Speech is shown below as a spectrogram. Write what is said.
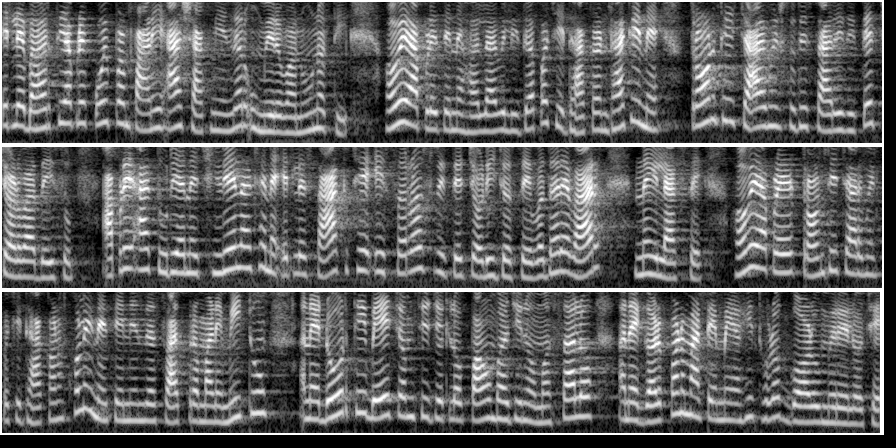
એટલે બહારથી આપણે કોઈ પણ પાણી આ શાકની અંદર ઉમેરવાનું નથી. હવે આપણે તેને હલાવી લીધા પછી ઢાંકણ ઢાંકીને ત્રણથી ચાર મિનિટ સુધી સારી રીતે ચડવા દઈશું. આપણે આ તુરિયાને છીણેલા છે ને એટલે શાક છે એ સરસ રીતે ચડી જશે, વધારે વાર નહીં લાગશે. હવે આપણે ત્રણથી ચાર મિનિટ પછી ઢાંકણ ખોલીને તેની અંદર સ્વાદ પ્રમાણે મીઠું અને દોઢથી બે ચમચી જેટલો પાઉંભાજીનો મસાલો અને ગળપણ માટે મેં અહીં થોડો ગોળ ઉમેરેલો છે.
